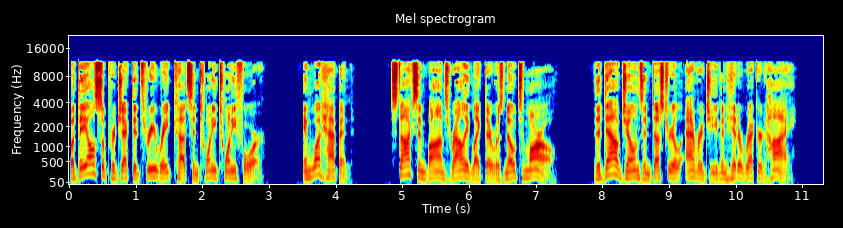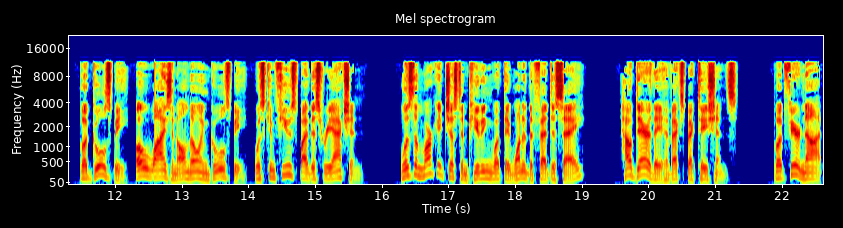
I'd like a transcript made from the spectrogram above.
but they also projected three rate cuts in 2024. And what happened? Stocks and bonds rallied like there was no tomorrow. The Dow Jones Industrial Average even hit a record high. But Goolsbee, oh wise and all knowing Goolsbee, was confused by this reaction. Was the market just imputing what they wanted the Fed to say? How dare they have expectations? But fear not,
